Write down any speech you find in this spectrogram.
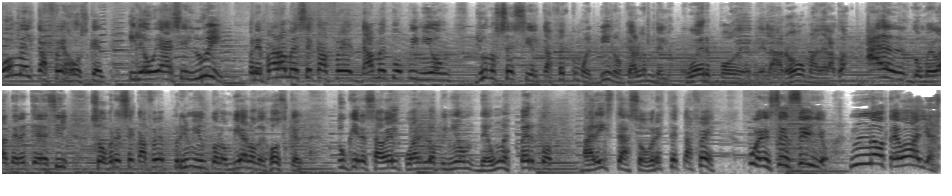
con el café Hoskel y le voy a decir, Luis, prepárame ese café, dame tu opinión. Yo no sé si el café es como el vino, que hablan del cuerpo, del aroma, de la cosa. Algo me va a tener que decir sobre ese café premium colombiano de Hoskel. ¿Tú quieres saber cuál es la opinión de un experto barista sobre este café? Pues sencillo, no te vayas.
